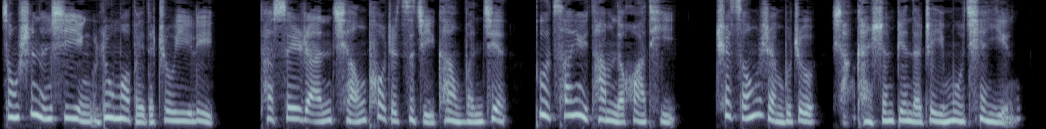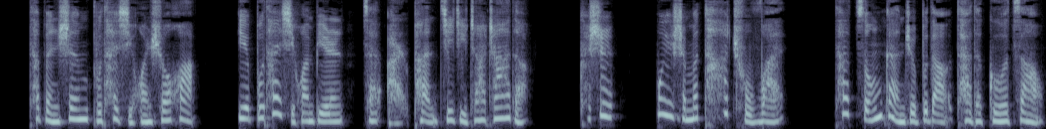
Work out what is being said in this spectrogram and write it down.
总是能吸引陆漠北的注意力。他虽然强迫着自己看文件，不参与他们的话题，却总忍不住想看身边的这一幕倩影。他本身不太喜欢说话，也不太喜欢别人在耳畔叽叽喳喳的。可是为什么他除外？他总感觉不到他的聒噪。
